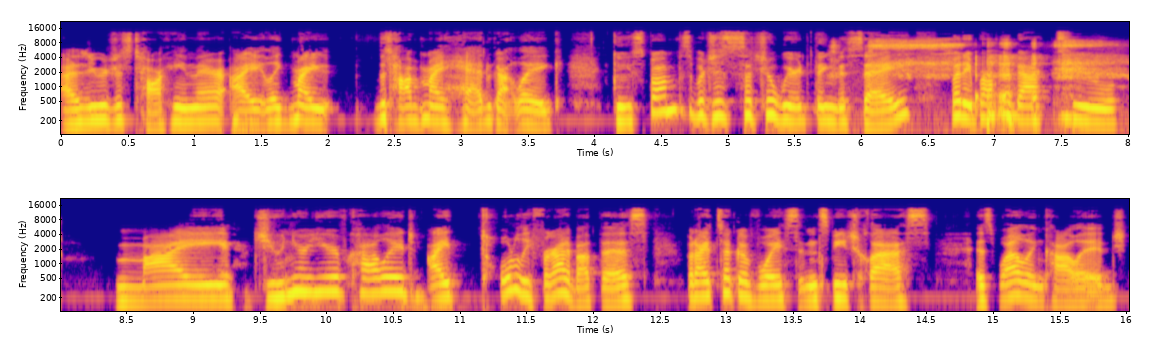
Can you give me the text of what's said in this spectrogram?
As you were just talking there, I like my the top of my head got like goosebumps, which is such a weird thing to say, but it brought me back to my junior year of college. I totally forgot about this, but I took a voice and speech class as well in college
